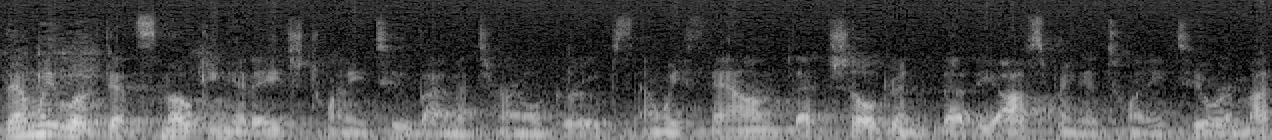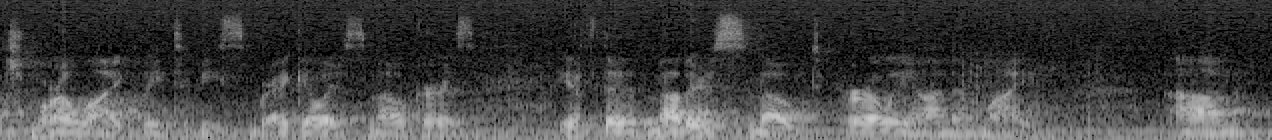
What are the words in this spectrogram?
Then we looked at smoking at age 22 by maternal groups, and we found that children, that the offspring at 22 were much more likely to be regular smokers if the mothers smoked early on in life. Um,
